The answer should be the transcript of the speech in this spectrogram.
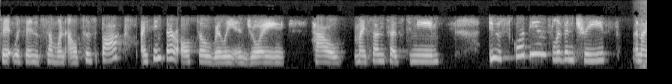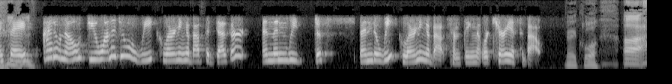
fit within someone else's box. I think they're also really enjoying how my son says to me do scorpions live in trees and I say, mm-hmm. I don't know, do you want to do a week learning about the desert? And then we just spend a week learning about something that we're curious about. Very cool. Uh,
